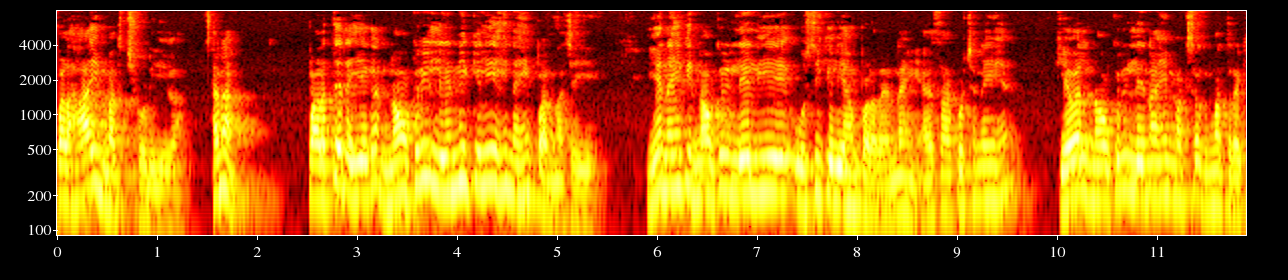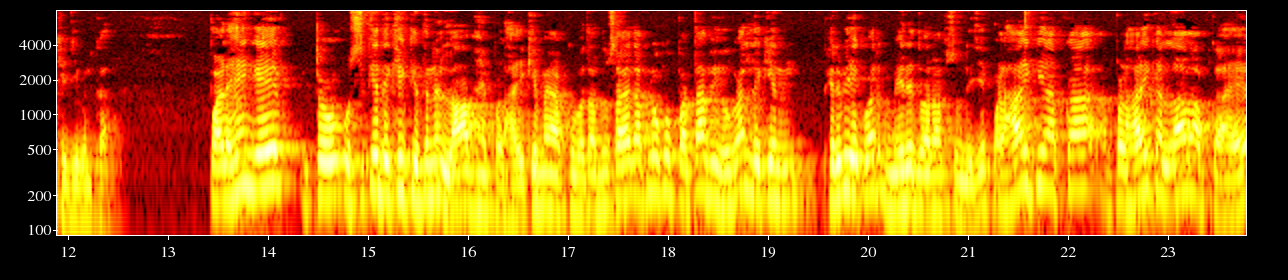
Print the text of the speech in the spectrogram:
पढ़ाई मत छोड़िएगा, है ना? पढ़ते रहिएगा, नौकरी लेने के लिए ही नहीं पढ़ना चाहिए। ये नहीं कि नौकरी ले लिए, उसी के लिए हम पढ़ रहे हैं। नहीं, ऐसा कुछ नहीं है। केवल नौकरी लेना ही मकसद मत रखिए जीवन का। पढ़ेंगे तो उसके देखिए कितने लाभ हैं पढ़ाई के, मैं आपको बता दूँ। शायद आप लोगों को पता भी होगा, लेकिन फिर भी एक बार मेरे द्वारा आप सुन लीजिए। पढ़ाई की आपका, पढ़ाई का लाभ आपका है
